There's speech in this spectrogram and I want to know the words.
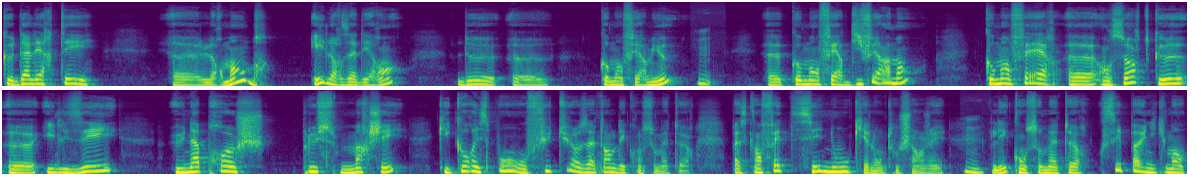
que d'alerter euh, leurs membres et leurs adhérents de comment faire mieux, mmh. comment faire différemment, comment faire euh, en sorte qu'ils euh, aient une approche plus marché qui correspond aux futures attentes des consommateurs. Parce qu'en fait, c'est nous qui allons tout changer. Mm. Les consommateurs, c'est pas uniquement.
